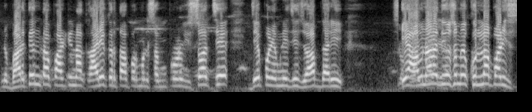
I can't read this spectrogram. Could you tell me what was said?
અને ભારતીય જનતા પાર્ટીના કાર્યકર્તા પર મને સંપૂર્ણ વિશ્વાસ છે. જે પણ એમની જે જવાબદારી એ આવનારા દિવસો મેં ખુલ્લા પાડીશ.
